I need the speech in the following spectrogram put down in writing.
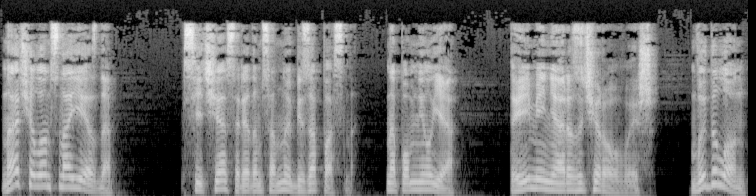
Начал он с наезда. «Сейчас рядом со мной безопасно», — напомнил я. «Ты меня разочаровываешь», — выдал он.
